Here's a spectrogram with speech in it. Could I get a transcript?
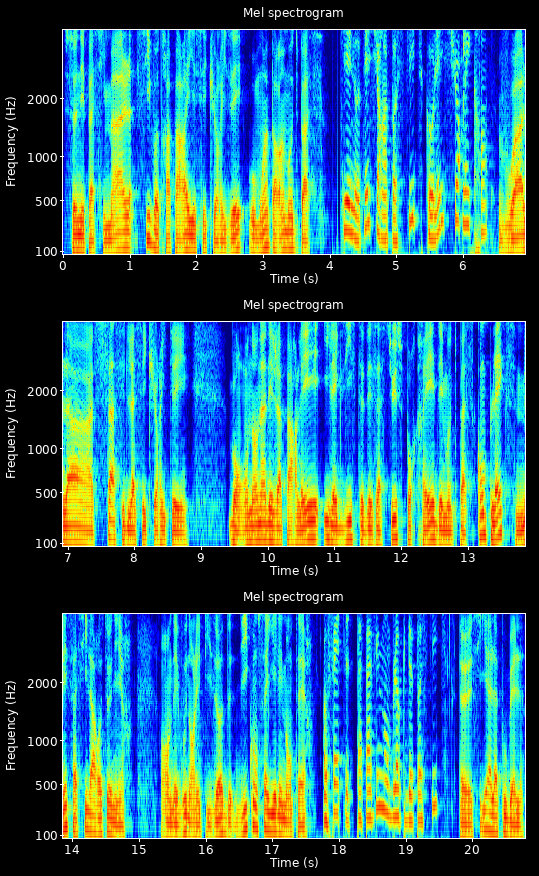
Ce n'est pas si mal si votre appareil est sécurisé, au moins par un mot de passe. Qui est noté sur un post-it collé sur l'écran. Voilà, ça c'est de la sécurité. Bon, on en a déjà parlé, il existe des astuces pour créer des mots de passe complexes mais faciles à retenir. Rendez-vous dans l'épisode 10 conseils élémentaires. Au fait, t'as pas vu mon bloc de post-it? Euh, si, à la poubelle.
